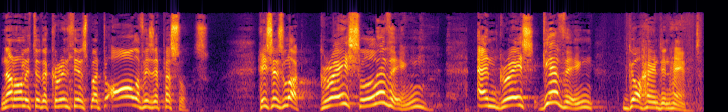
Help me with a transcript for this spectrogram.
not only to the Corinthians, but to all of his epistles. He says, Look, grace living and grace giving go hand in hand.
